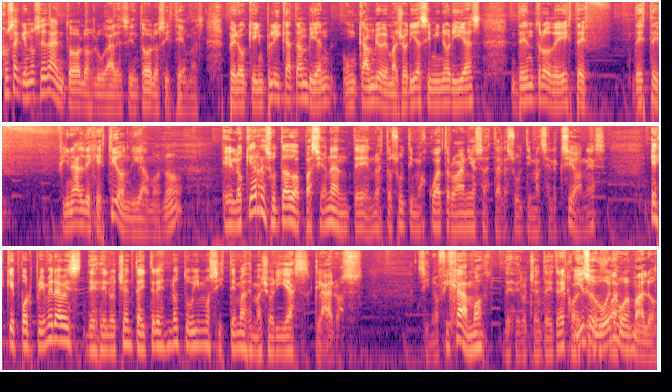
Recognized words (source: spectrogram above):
cosa que no se da en todos los lugares y en todos los sistemas, pero que implica también un cambio de mayorías y minorías dentro de este de este final de gestión, digamos, ¿no? Eh, lo que ha resultado apasionante en nuestros últimos cuatro años hasta las últimas elecciones es que por primera vez desde el 83 no tuvimos sistemas de mayorías claros. Si nos fijamos, desde el 83... ¿Y eso es bueno o es malo?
